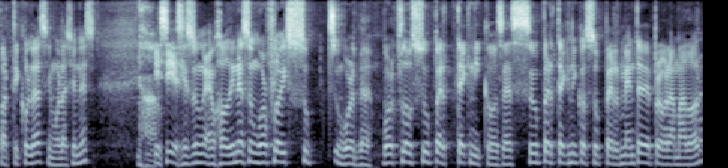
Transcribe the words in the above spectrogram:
partículas, simulaciones. Y sí, es, un, en Houdini es un workflow, workflow súper técnico, o sea, es súper técnico, súper mente de programador.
